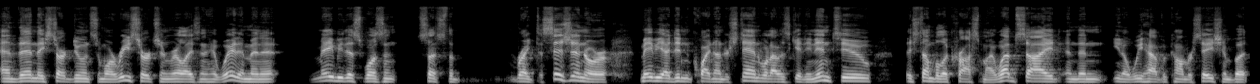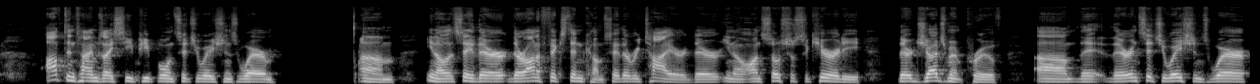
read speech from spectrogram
And then they start doing some more research and realizing, hey, wait a minute, maybe this wasn't such the right decision, or maybe I didn't quite understand what I was getting into. They stumble across my website, and then you know we have a conversation. But oftentimes, I see people in situations where um, you know, let's say they're they're on a fixed income, say they're retired, they're you know on Social Security, they're judgment proof. Um, they they're in situations where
